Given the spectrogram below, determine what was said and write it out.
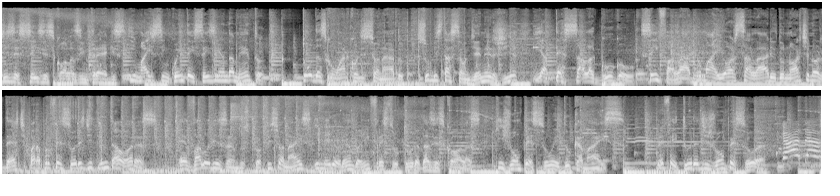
16 escolas entregues e mais 56 em andamento. Todas com ar-condicionado, subestação de energia e até sala Google. Sem falar no maior salário do Norte e Nordeste para professores de 30 horas. É valorizando os profissionais e melhorando a infraestrutura das escolas que João Pessoa educa mais. Prefeitura de João Pessoa. Cada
